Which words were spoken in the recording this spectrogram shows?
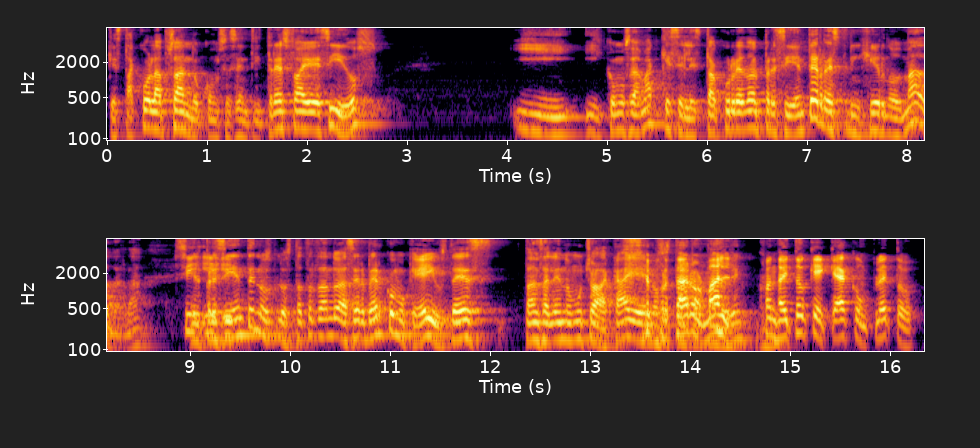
que está colapsando con 63 fallecidos y, y, ¿cómo se llama? Que se le está ocurriendo al presidente restringirnos más, ¿verdad? Sí, el presidente nos lo está tratando de hacer ver como que, hey, ustedes están saliendo mucho a la calle. Se portaron mal. Cuando hay toque queda completo.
